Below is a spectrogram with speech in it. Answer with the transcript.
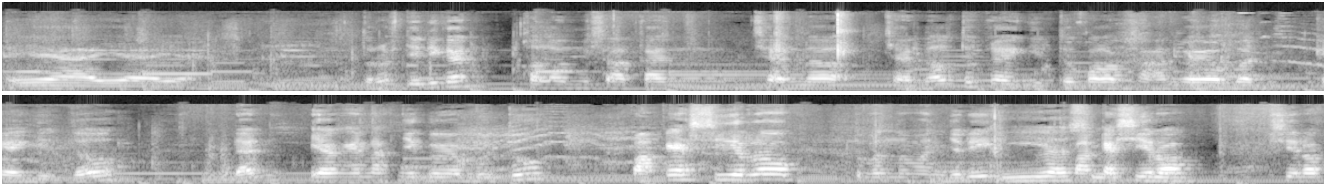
Iya iya iya. terus jadi kan kalau misalkan channel channel tuh kayak gitu kalau misalkan goyobot kayak gitu dan yang enaknya goyobot tuh pakai sirup teman-teman jadi Iya pakai sirup sirup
